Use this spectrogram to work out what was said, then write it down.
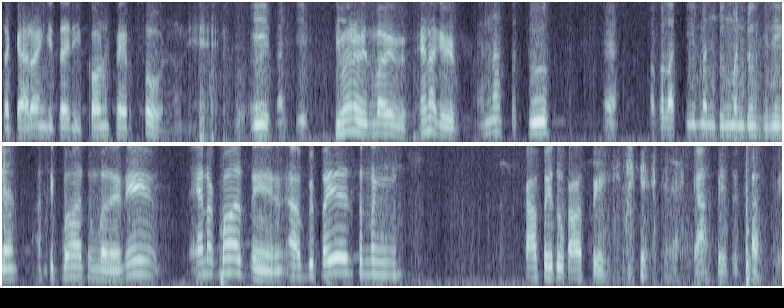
Sekarang kita di Converso namanya. Najib. Gimana Bib tempatnya Bib? Enak ya Bib? Enak teduh. Apalagi mendung-mendung gini kan. Asik banget tempatnya. Ini enak banget nih. Habib aja seneng kafe itu kafe. kafe itu kafe.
